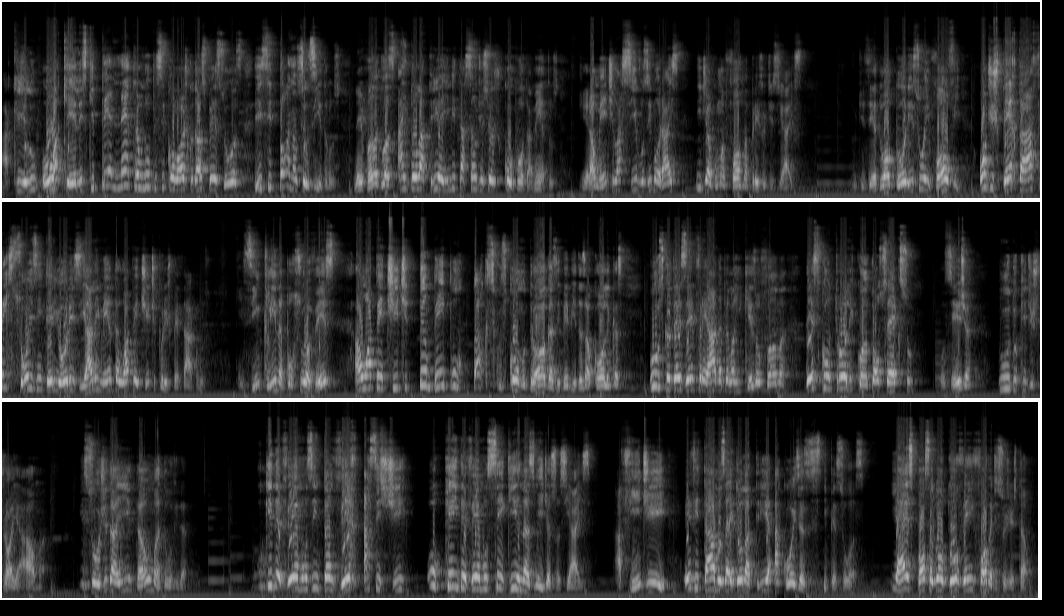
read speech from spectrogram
Aquilo ou aqueles que penetram no psicológico das pessoas e se tornam seus ídolos, levando-as à idolatria e imitação de seus comportamentos, geralmente lascivos e morais e de alguma forma prejudiciais. No dizer do autor, isso envolve ou desperta afeições interiores e alimenta o apetite por espetáculos, que se inclina, por sua vez, Há um apetite também por tóxicos como drogas e bebidas alcoólicas, busca desenfreada pela riqueza ou fama, descontrole quanto ao sexo, ou seja, tudo que destrói a alma. E surge daí então uma dúvida: o que devemos então ver, assistir? Ou quem devemos seguir nas mídias sociais, a fim de evitarmos a idolatria a coisas e pessoas? E a resposta do autor vem em forma de sugestão:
